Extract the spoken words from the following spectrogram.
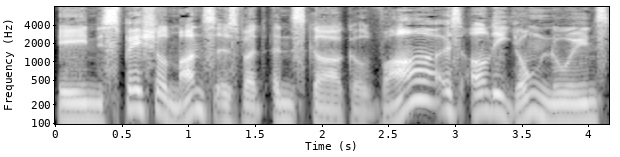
en special mans is wat inskakel. Waar is al die jong nooiens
